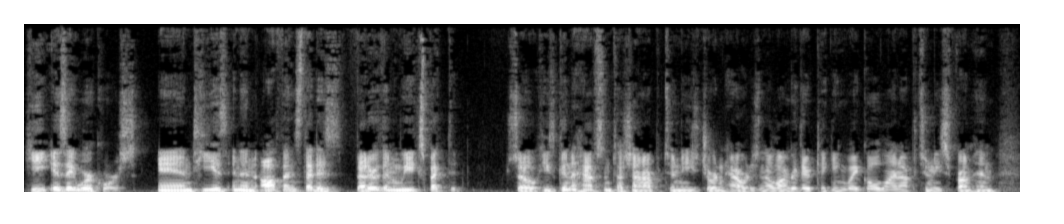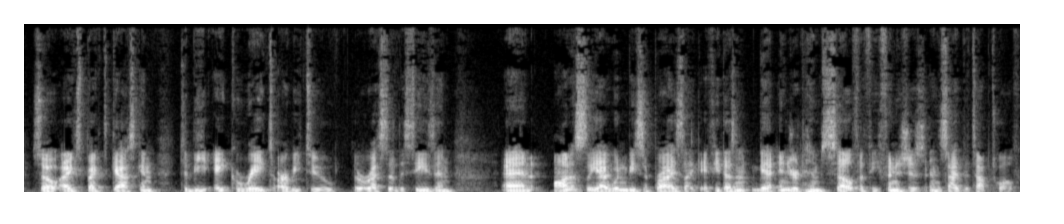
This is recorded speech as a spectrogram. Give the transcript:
He is a workhorse, and he is in an offense that is better than we expected. So he's going to have some touchdown opportunities. Jordan Howard is no longer there taking away goal line opportunities from him. So I expect Gaskin to be a great RB2 the rest of the season. And honestly, I wouldn't be surprised like if he doesn't get injured himself if he finishes inside the top 12.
